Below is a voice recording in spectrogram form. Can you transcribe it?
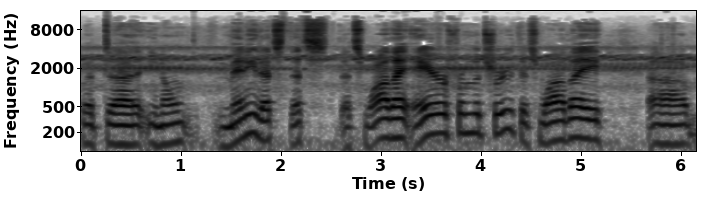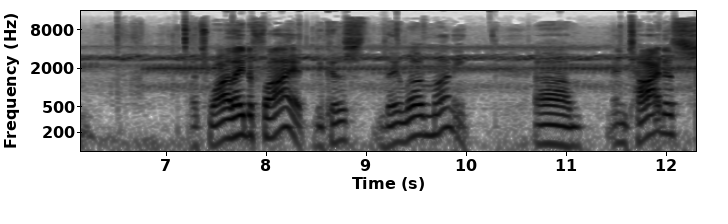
But uh, you know, many that's that's that's why they err from the truth. It's why they um, that's why they defy it because they love money. Um, and Titus,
